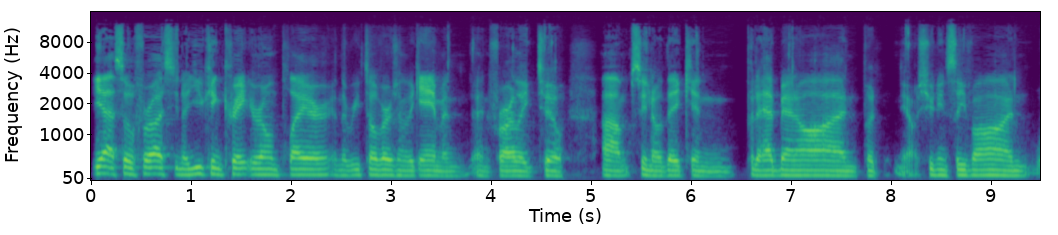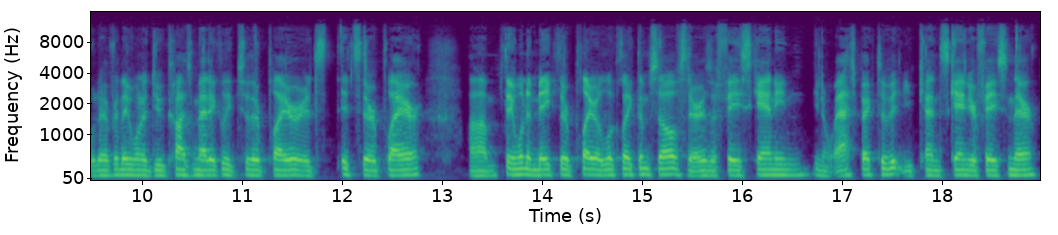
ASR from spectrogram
Yeah, so for us, you know, you can create your own player in the retail version of the game, and and for our league too. Um, so you know, they can put a headband on, put you know, shooting sleeve on, whatever they want to do cosmetically to their player. It's it's their player. Um, if they want to make their player look like themselves, there is a face scanning, you know, aspect of it. You can scan your face in there.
